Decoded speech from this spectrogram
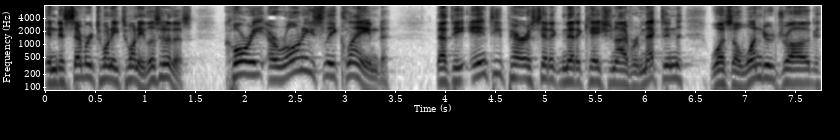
in December 2020. Listen to this. Kory erroneously claimed that the anti-parasitic medication ivermectin was a wonder drug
